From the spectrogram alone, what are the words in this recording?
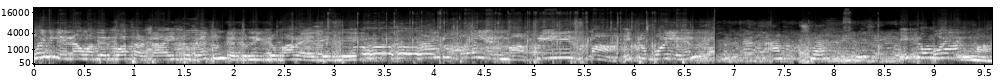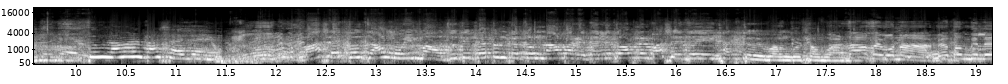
বললেন আমাদের কথাটা একটু বেতন টেতন একটু বাড়ায় দিতে। একটু বললেন মা প্লিজ মা একটু বললেন। আচ্ছা। একটু বললেন মা। তোমরা আমার বাসায় যাও বাসায় তো যাবোই মা যদি বেতন টেতন না বাড়ে তাহলে তো আপনার বাসায় যেই থাকতে হইব আমগো সবার। তা না। বেতন দিলে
